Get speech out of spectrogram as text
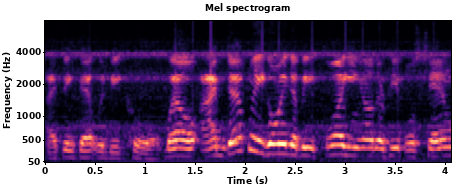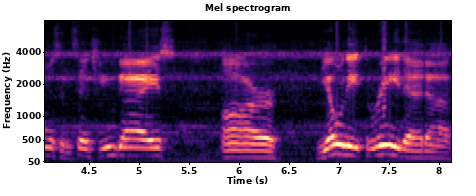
I think that would be cool. Well, I'm definitely going to be plugging other people's channels, and since you guys are the only three that uh,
